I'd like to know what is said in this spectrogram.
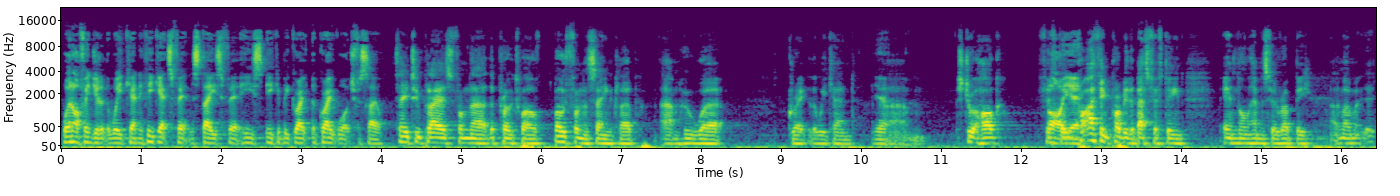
Went off injured at the weekend. If he gets fit and stays fit, he's he could be great a great watch for Sale. You two players from the the Pro 12, both from the same club, um, who were great at the weekend. Yeah. Um, Stuart Hogg, 15. Oh, yeah. Pro- I think probably the best 15 in Northern Hemisphere rugby at the moment.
